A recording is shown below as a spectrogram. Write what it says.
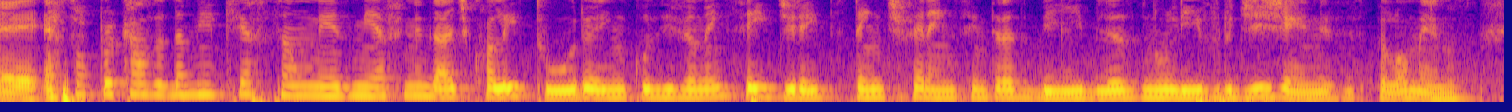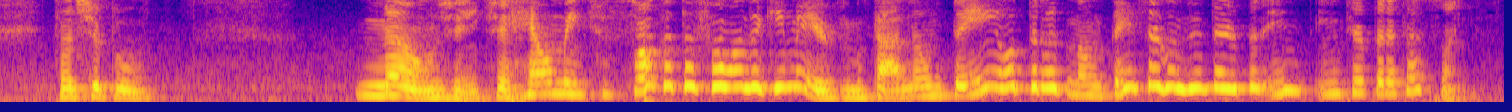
É, é só por causa da minha criação mesmo e afinidade com a leitura. Inclusive, eu nem sei direito se tem diferença entre as Bíblias no livro de Gênesis, pelo menos. Então, tipo. Não, gente, é realmente só o que eu tô falando aqui mesmo, tá? Não tem outra, não tem segundas interpre interpretações.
